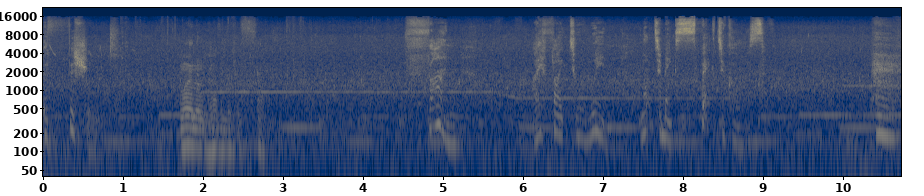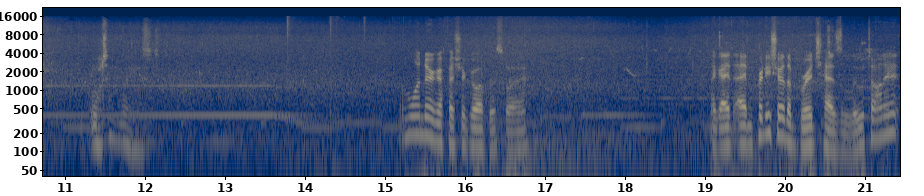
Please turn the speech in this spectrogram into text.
Efficient. I'm wondering if I should go up this way. Like, I, I'm pretty sure the bridge has loot on it.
